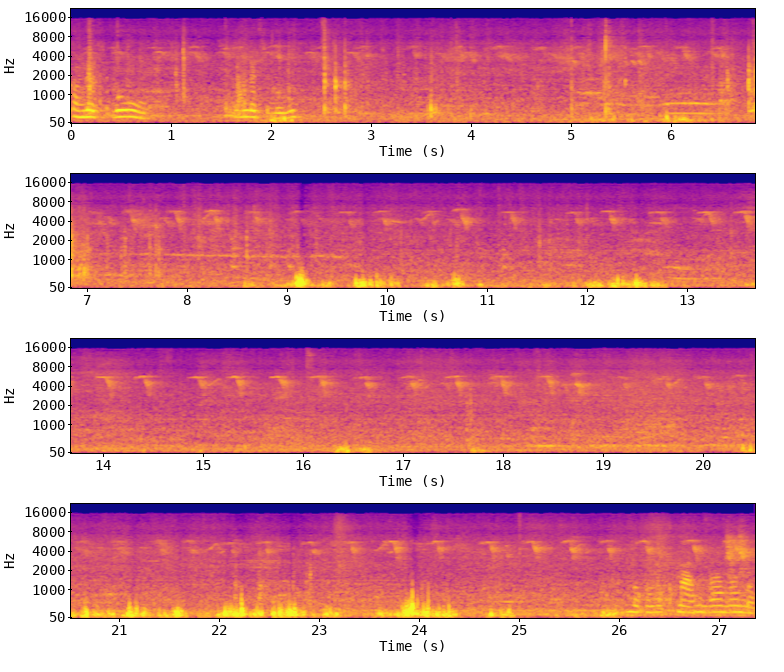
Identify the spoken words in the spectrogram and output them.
Show. lật bù Cầm lượt bù một một màu và một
